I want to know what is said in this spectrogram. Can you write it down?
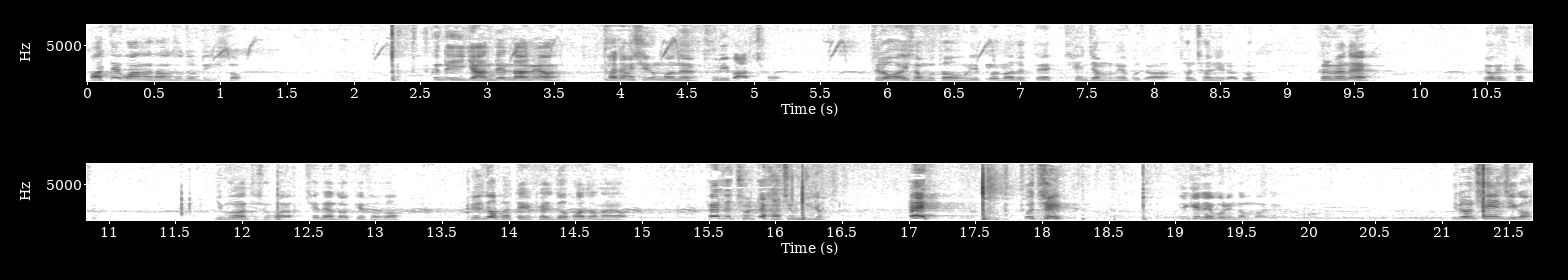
맞대고 하는 선수들도 있어. 근데 이게 안 된다면 가장 쉬운 거는 둘이 맞춰. 들어가기 전부터 우리 볼 받을 때 체인지 한번 해보자. 천천히라도. 그러면은 여기서 패스. 이분한테 줘봐요. 최대한 넓게 서서. 빌드업 할 때 빌드업 하잖아요. 패스 줄 때 같이 움직여. hey! 그렇지! 이렇게 돼버린단 말이에요. 이런 체인지가.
